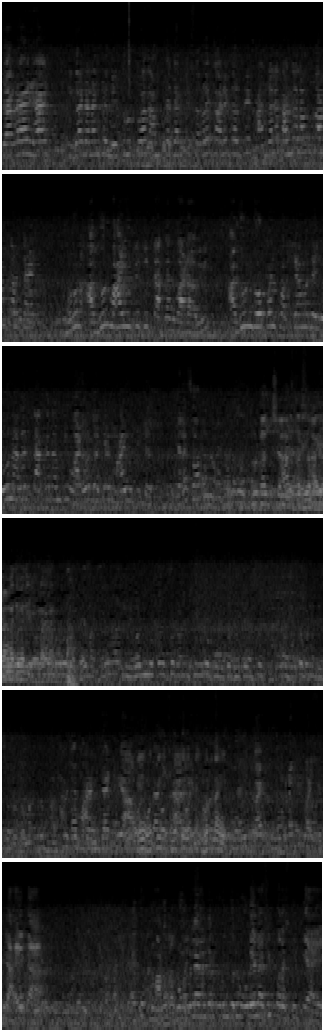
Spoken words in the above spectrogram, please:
सगळ्या ह्या तिघा जणांच्या नेतृत्वात आमच्यासारखे सगळे कार्यकर्ते खांद्याला खांदा लावून काम करतायत. म्हणून अजून महायुतीची ताकद वाढावी. अजून जो पण पक्षामध्ये येऊन अगर ताकद आमची वाढवत असेल महायुतीचं त्याला स्वागत करतो. काल चारमध्ये होत नाही, आहे का माणूस फुंकल्यानंतर कुठून उडेल अशी परिस्थिती आहे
